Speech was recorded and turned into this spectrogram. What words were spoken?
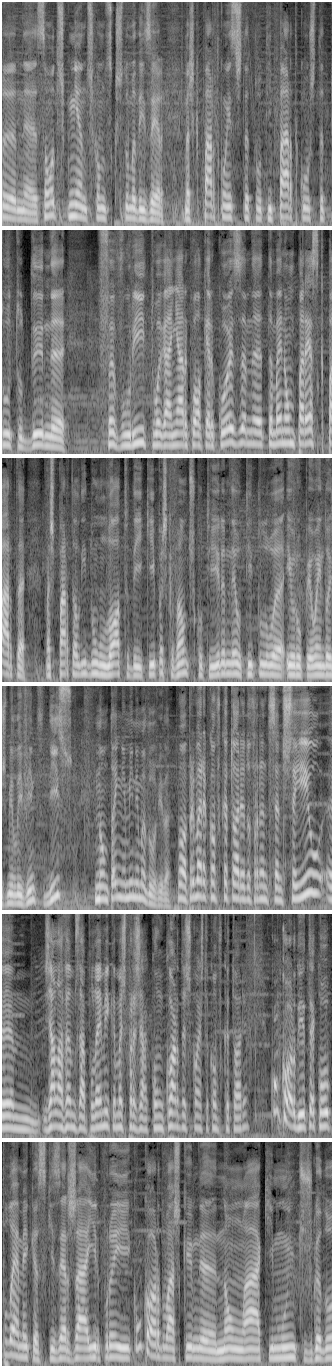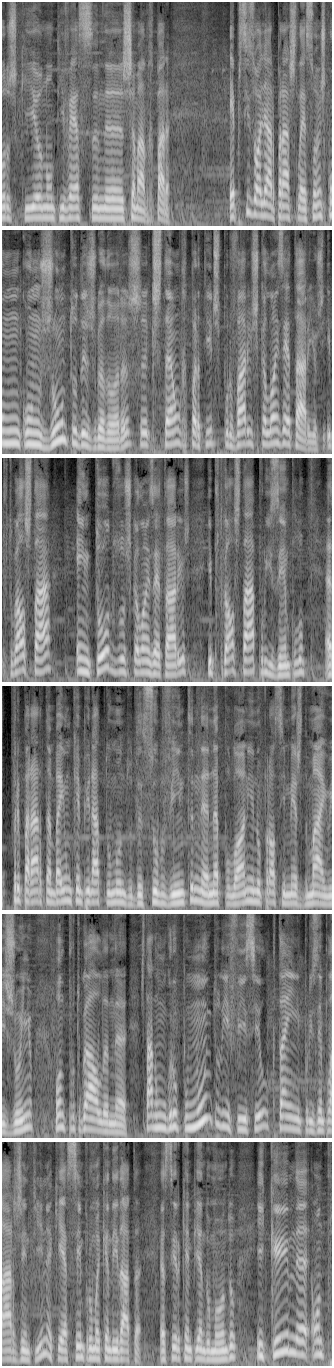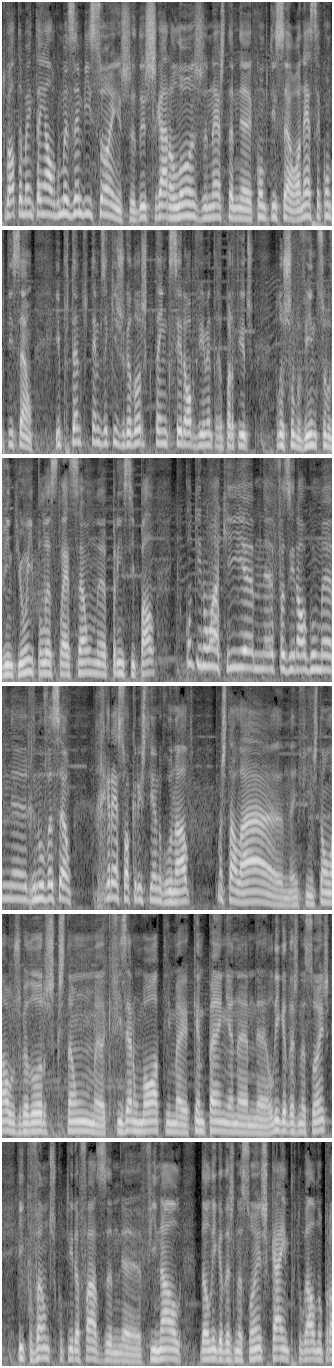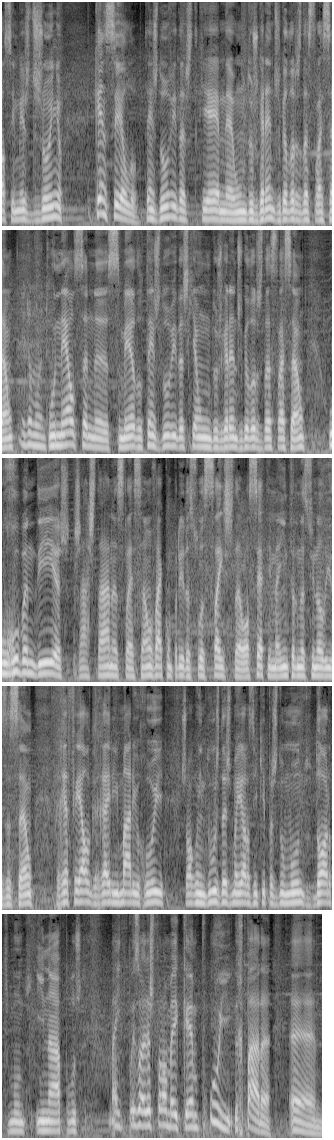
são outros 500, como se costuma dizer, mas que parte com esse estatuto e parte com o estatuto de favorito a ganhar qualquer coisa, também não me parece que parta, mas parte ali de um lote de equipas que vão discutir o título europeu em 2020. Disso não tenho a mínima dúvida. Bom, a primeira convocatória do Fernando Santos saiu, hum, já lá vamos à polémica, mas para já, concordas com esta convocatória? Concordo e até com a polémica, se quiser já ir por aí. Concordo, acho que não há aqui muitos jogadores que eu não tivesse chamado. Repara, é preciso olhar para as seleções com um conjunto de jogadores que estão repartidos por vários escalões etários. E Portugal está em todos os escalões etários. E Portugal está, por exemplo, a preparar também um campeonato do mundo de sub-20 na Polónia no próximo mês de maio e junho, onde Portugal eh, está num grupo muito difícil, que tem, por exemplo, a Argentina, que é sempre uma candidata a ser campeã do mundo, e que eh, onde Portugal também tem algumas ambições de chegar longe nesta eh, competição ou nessa competição. E, portanto, temos aqui jogadores que têm que ser, obviamente, repartidos pelo sub-20, sub-21 e pela seleção principal, que continuam aqui a fazer alguma renovação. Regresso ao Cristiano Ronaldo mas está lá, enfim, estão lá os jogadores que, estão, que fizeram uma ótima campanha na, na Liga das Nações e que vão discutir a fase uh, final da Liga das Nações cá em Portugal no próximo mês de junho. Cancelo, tens dúvidas de que é eh, um dos grandes jogadores da seleção? E do mundo. O Nelson eh, Semedo, tens dúvidas que é um dos grandes jogadores da seleção? O Ruben Dias já está na seleção, vai cumprir a sua sexta ou sétima internacionalização. Rafael Guerreiro e Mário Rui jogam em duas das maiores equipas do mundo, Dortmund e Nápoles. Bem, depois olhas para o meio campo, ui, repara, uh,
